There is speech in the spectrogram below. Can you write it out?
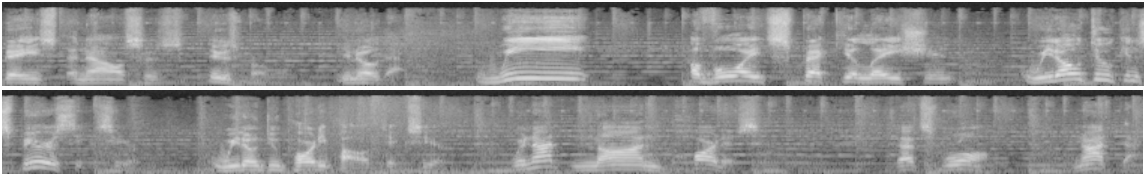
based analysis news program. You know that. We avoid speculation. We don't do conspiracies here. We don't do party politics here. We're not nonpartisan. That's wrong. Not that.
